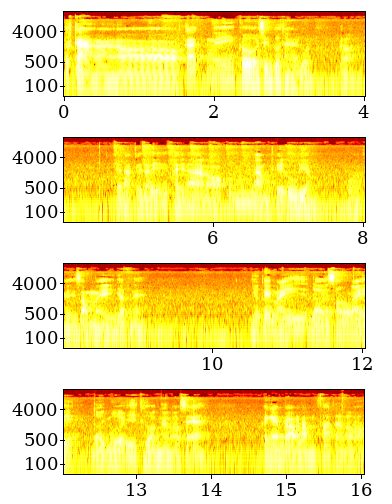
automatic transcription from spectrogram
tất cả ờ, các cái cơ ở trên cơ thể luôn. Đó. Nên là cái đấy thấy là nó cũng là một cái ưu điểm của cái dòng máy Nhật này. Những cái máy đời sau này, đời mới thì thường là nó sẽ, anh em vào làm phát là nó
